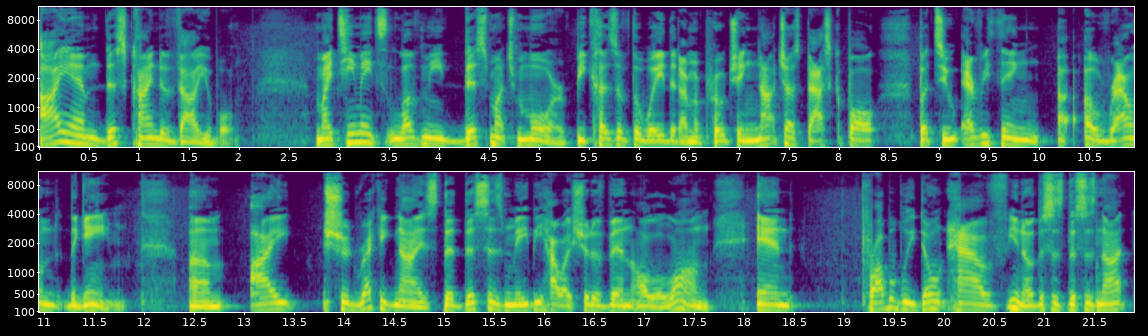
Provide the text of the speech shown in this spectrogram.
I am this kind of valuable my teammates love me this much more because of the way that I'm approaching not just basketball, but to everything uh, around the game. Um, I should recognize that this is maybe how I should have been all along, and probably don't have you know this is this is not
